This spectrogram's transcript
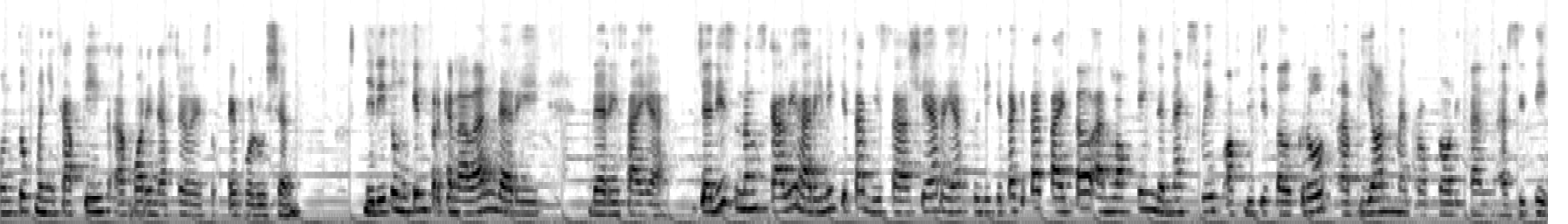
untuk menyikapi uh, for industrial revolution. Jadi itu mungkin perkenalan dari dari saya. Jadi senang sekali hari ini kita bisa share ya studi kita. Kita title Unlocking the Next Wave of Digital Growth Beyond Metropolitan City.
